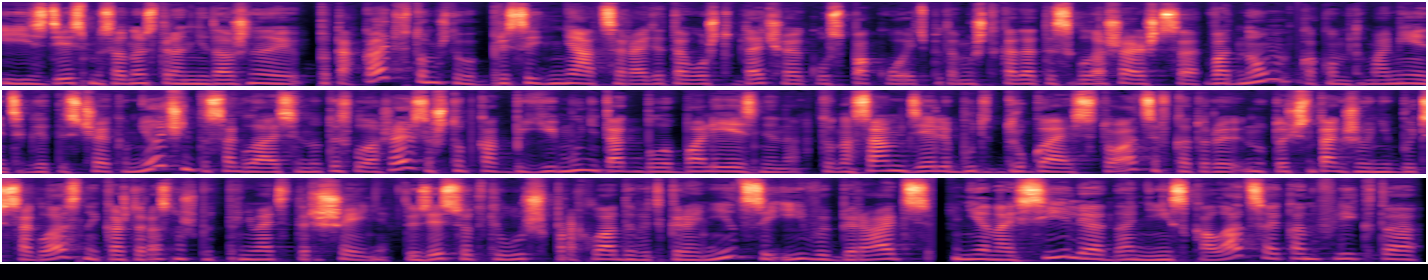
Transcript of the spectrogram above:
И здесь мы, с одной стороны, не должны потакать в том, чтобы присоединяться ради того, чтобы, да, человека успокоить, потому что когда ты соглашаешься в одном каком-то моменте, где ты с человеком не очень-то согласен, но ты соглашаешься, чтобы как бы ему не так было болезненно, то на самом деле будет другая ситуация, в которой, ну, точно так же вы не будете согласны, и каждый раз нужно будет принимать это решение. То здесь все-таки лучше прокладывать границы и выбирать не насилие, да, не эскалация конфликта,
